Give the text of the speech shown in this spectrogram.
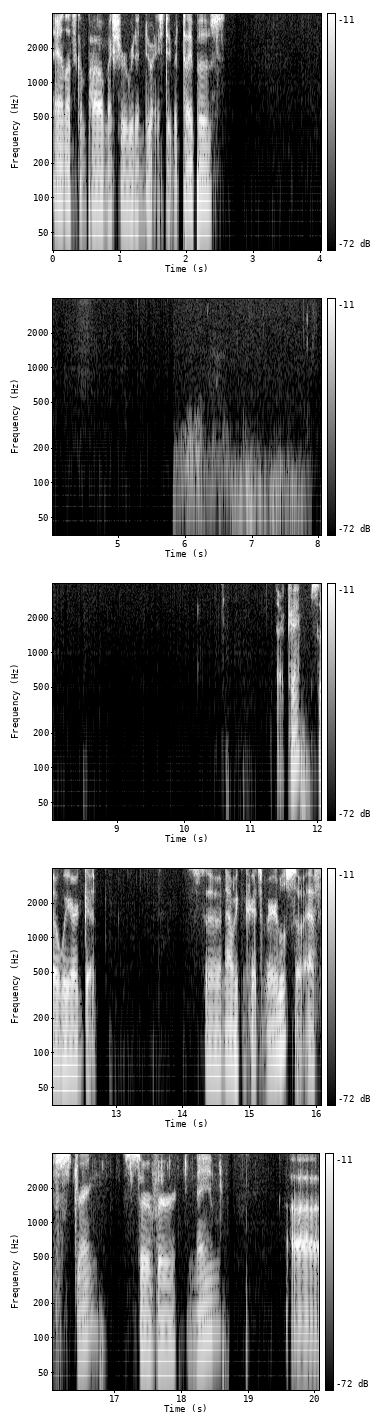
And let's compile make sure we didn't do any stupid typos. Okay so we are good so now we can create some variables. So f string server name uh,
